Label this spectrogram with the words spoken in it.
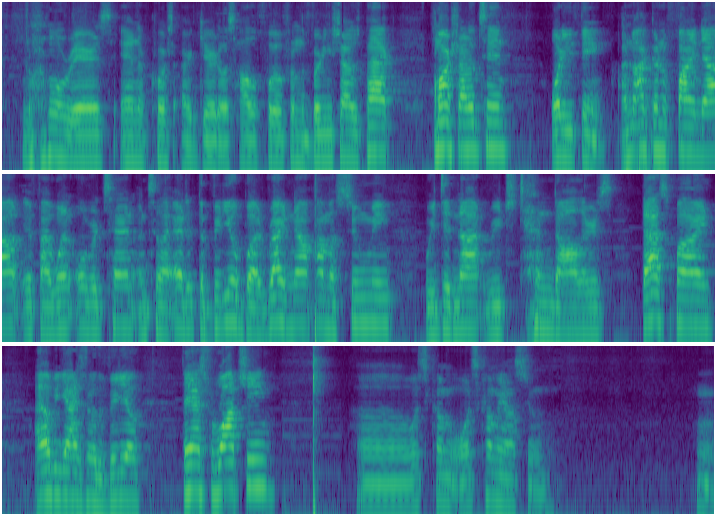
normal rares, and of course our Gyarados Holo Foil from the Burning Shadows pack. Marshadow 10, what do you think? I'm not to find out if I went over 10 until I edit the video, but right now I'm assuming we did not reach $10. That's fine. I hope you guys enjoyed the video. Thanks for watching. Uh, what's coming? What's coming out soon? Hmm.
